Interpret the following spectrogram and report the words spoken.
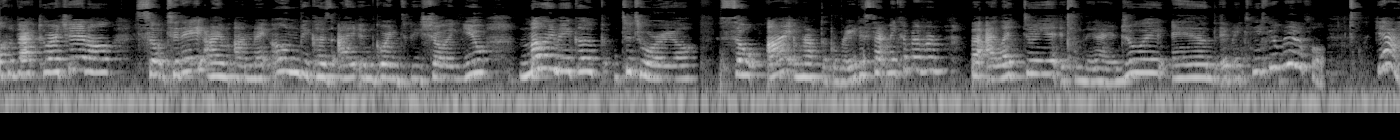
welcome back to our channel. So today I'm on my own because I am going to be showing you my makeup tutorial. So I am not the greatest at makeup ever, but I like doing it. It's something I enjoy and it makes me feel beautiful. Yeah,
